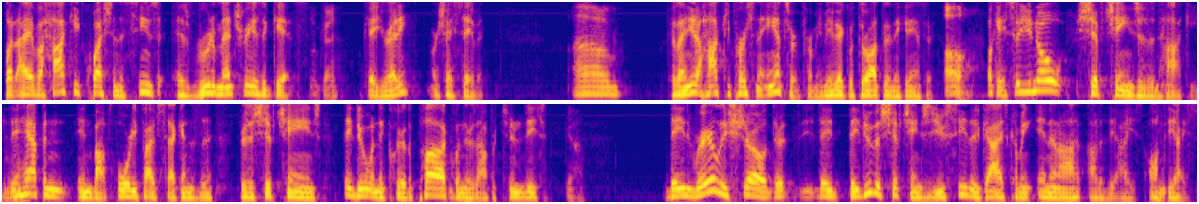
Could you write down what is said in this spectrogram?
But I have a hockey question that seems as rudimentary as it gets. Okay. Okay, you ready? Or should I save it? Um, Because I need a hockey person to answer it for me. Maybe I could throw it out there and they can answer. it. oh, Okay, so you know shift changes in hockey. They happen in about 45 seconds. The- There's a shift change. They do it when they clear the puck, when there's opportunities. yeah. They rarely show, they, they do the shift changes. You see the guys coming in and out, out of the ice, off the ice.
